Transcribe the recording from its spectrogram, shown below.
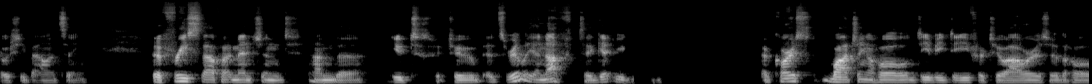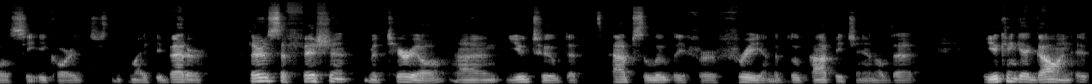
koshi balancing the free stuff I mentioned on the YouTube, it's really enough to get you. Of course, watching a whole DVD for two hours or the whole CE course might be better. There's sufficient material on YouTube that's absolutely for free on the Blue Poppy channel that you can get going. It,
